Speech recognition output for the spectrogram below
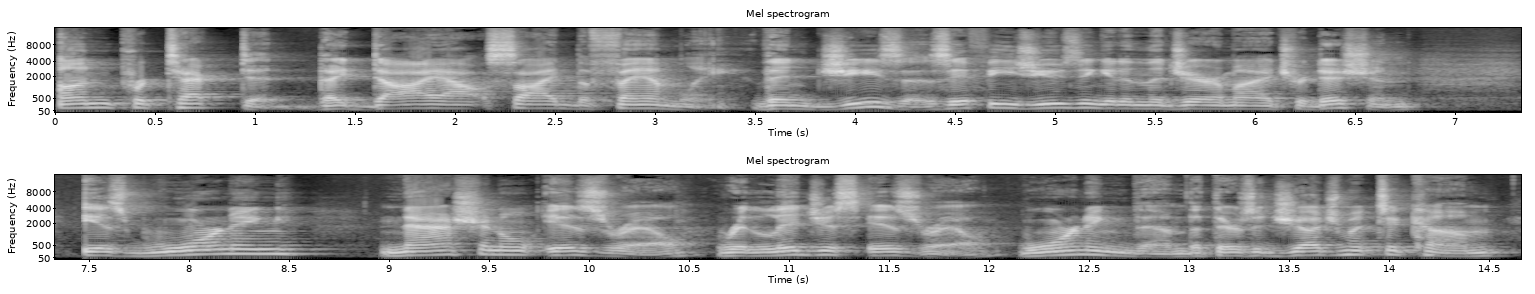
unprotected, they die outside the family, then Jesus, if he's using it in the Jeremiah tradition, is warning national Israel, religious Israel, warning them that there's a judgment to come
